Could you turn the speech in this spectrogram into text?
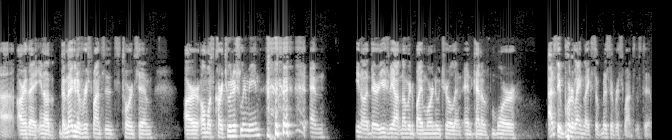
uh, are that you know the negative responses towards him are almost cartoonishly mean, and you know they're usually outnumbered by more neutral and, and kind of more, I'd say borderline like submissive responses to him.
